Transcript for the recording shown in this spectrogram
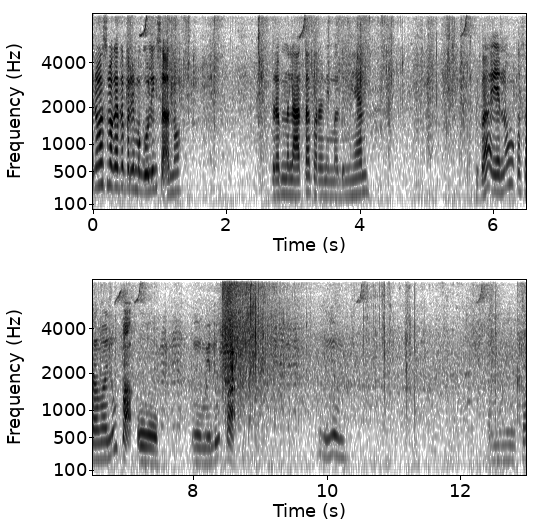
Pero mas maganda pa rin maguling sa ano? Drum na lata para ni madumihan. Diba? Ayan o, kasama yung lupa. O, oh, may lupa. Ano yun? Kasama yung lupa.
